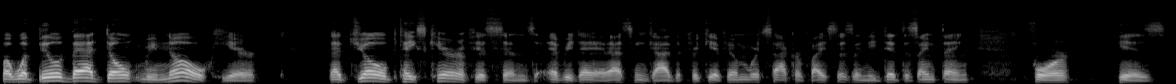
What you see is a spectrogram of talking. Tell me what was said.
But what Bill Bildad don't we know here, that Job takes care of his sins every day, asking God to forgive him with sacrifices, and he did the same thing for his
